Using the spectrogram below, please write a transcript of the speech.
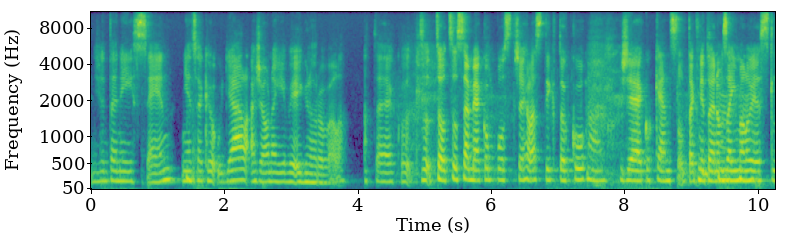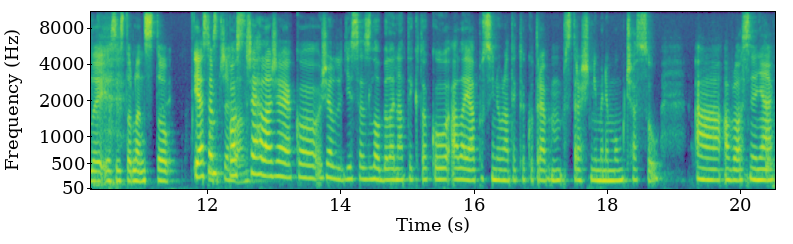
že ten její syn něco takového udělal a že ona ji vyignorovala. To je jako to, to, co jsem jako postřehla z TikToku, no. že jako cancel. Tak mě to jenom mhm. zajímalo, jestli, jestli tohle to já jsem postřehla. postřehla, že jako, že lidi se zlobili na TikToku, ale já posínou na TikToku trávím strašný minimum času. A, a vlastně nějak,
